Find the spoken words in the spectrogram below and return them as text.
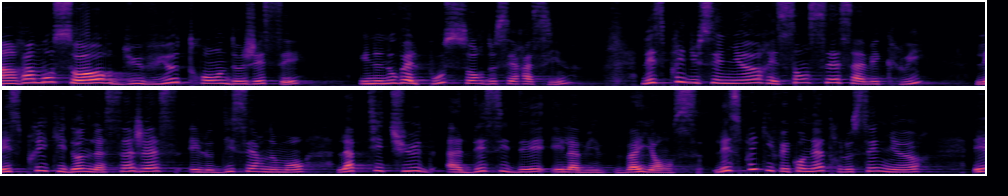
Un rameau sort du vieux tronc de Jessé, une nouvelle pousse sort de ses racines. L'Esprit du Seigneur est sans cesse avec lui, l'Esprit qui donne la sagesse et le discernement, l'aptitude à décider et la vaillance, l'Esprit qui fait connaître le Seigneur et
